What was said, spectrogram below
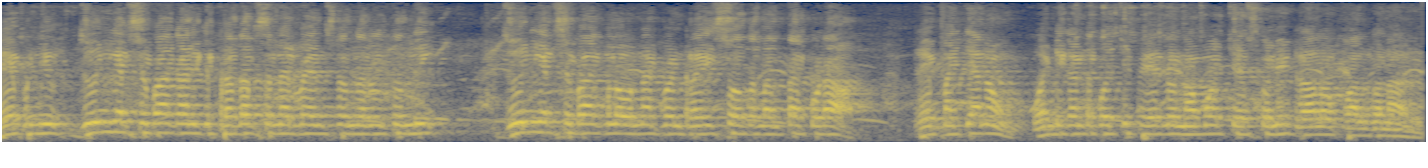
రేపు న్యూ- జూనియర్స్ విభాగానికి ప్రదర్శన నిర్వహించడం జరుగుతుంది. జూనియర్స్ విభాగంలో ఉన్నటువంటి రైతు సోదరులంతా కూడా రేపు మధ్యాహ్నం ఒంటి గంటకు వచ్చి పేర్లు నమోదు చేసుకుని డ్రాలో పాల్గొనాలి.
